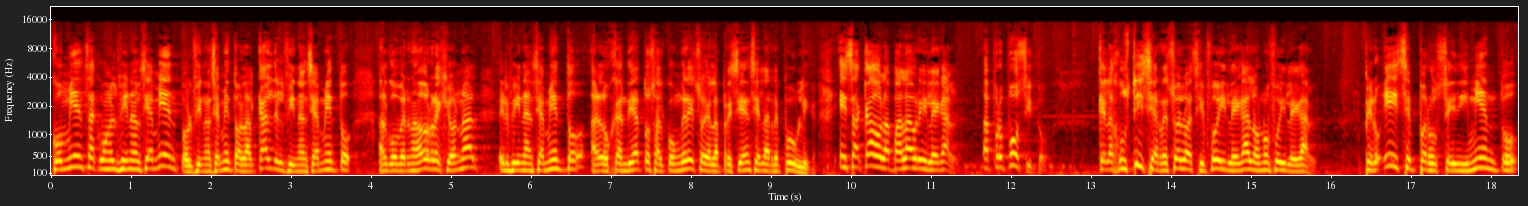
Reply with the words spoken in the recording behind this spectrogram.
Comienza con el financiamiento, el financiamiento al alcalde, el financiamiento al gobernador regional, el financiamiento a los candidatos al Congreso y a la presidencia de la República. He sacado la palabra ilegal. A propósito, que la justicia resuelva si fue ilegal o no fue ilegal. Pero ese procedimiento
